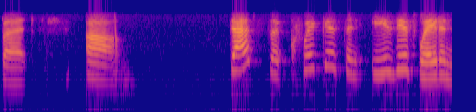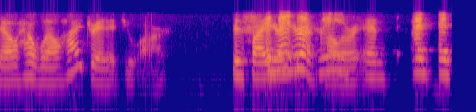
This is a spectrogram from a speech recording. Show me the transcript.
But um, that's the quickest and easiest way to know how well hydrated you are, is by And your urine mean- color. And and, and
